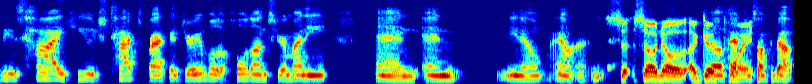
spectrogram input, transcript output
these high huge tax brackets. You're able to hold on to your money and and you know i don't so, so no a good point. talk about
